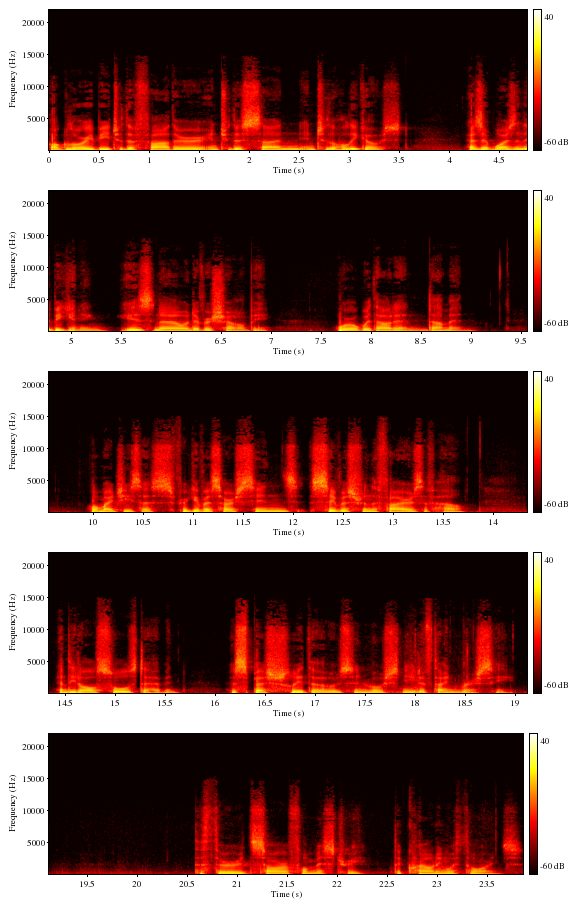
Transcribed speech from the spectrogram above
All glory be to the Father, and to the Son, and to the Holy Ghost, as it was in the beginning, is now, and ever shall be, world without end. Amen. O my Jesus, forgive us our sins, save us from the fires of hell, and lead all souls to heaven, especially those in most need of thine mercy. The third sorrowful mystery, the crowning with thorns.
